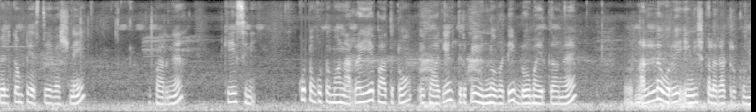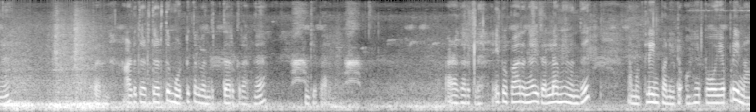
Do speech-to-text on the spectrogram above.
வெல்கம் டு எஸ்டே வர்ஷினி. பாருங்கள் கேசினி. கூட்டம் கூட்டமாக நிறைய பார்த்துட்டோம். இப்போ அகைன் திருப்பி இன்னொரு வாட்டி ப்ளூம் ஆயிருக்காங்க. ஒரு நல்ல ஒரு இங்கிலீஷ் கலராக இருக்குங்க. பாருங்கள் அடுத்து அடுத்து அடுத்து மொட்டுக்கள் வந்துட்டு தான் இருக்கிறாங்க. இங்கே பாருங்கள் அழகாக இருக்குல்ல. இப்போ பாருங்கள் இது எல்லாமே வந்து நம்ம க்ளீன் பண்ணிட்டோம். இப்போது எப்படின்னா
